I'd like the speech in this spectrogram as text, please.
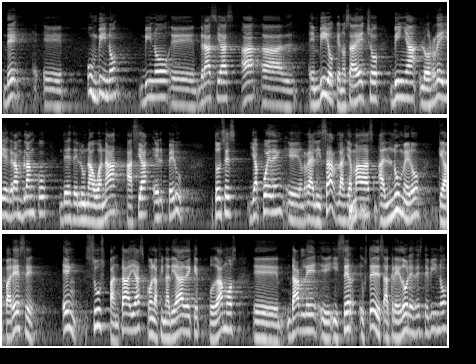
de eh, un vino, vino eh, gracias a, al envío que nos ha hecho Viña Los Reyes Gran Blanco desde Lunahuaná hacia el Perú. Entonces ya pueden eh, realizar las llamadas al número que aparece en sus pantallas con la finalidad de que podamos eh, darle y ser ustedes acreedores de este vino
